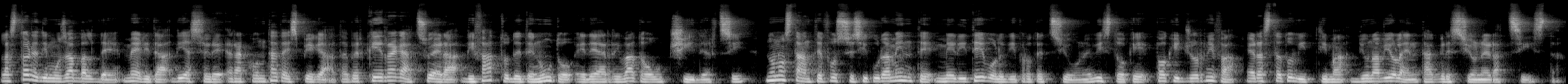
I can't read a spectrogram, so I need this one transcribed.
La storia di Musa Baldè merita di essere raccontata e spiegata perché il ragazzo era di fatto detenuto ed è arrivato a uccidersi, nonostante fosse sicuramente meritevole di protezione, visto che pochi giorni fa era stato vittima di una violenta aggressione razzista.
